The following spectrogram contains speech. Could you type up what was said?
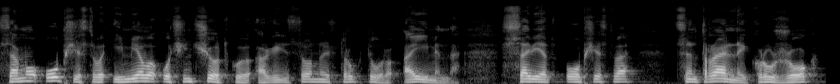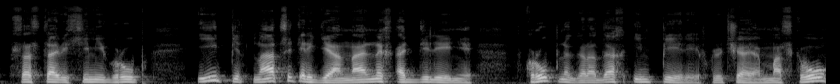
Само общество имело очень четкую организационную структуру, а именно Совет общества, Центральный кружок в составе семи групп и 15 региональных отделений в крупных городах империи, включая Москву,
